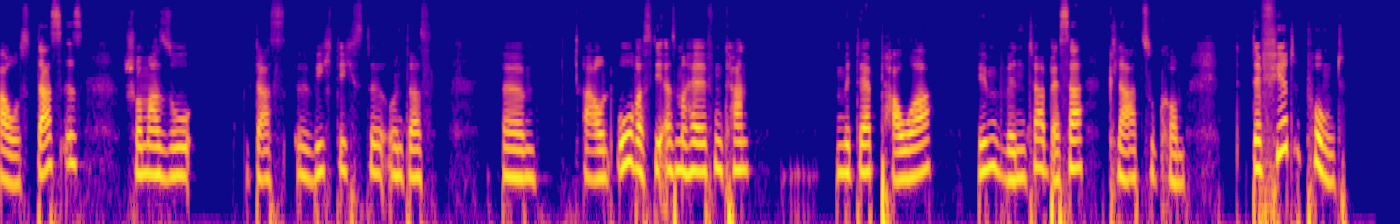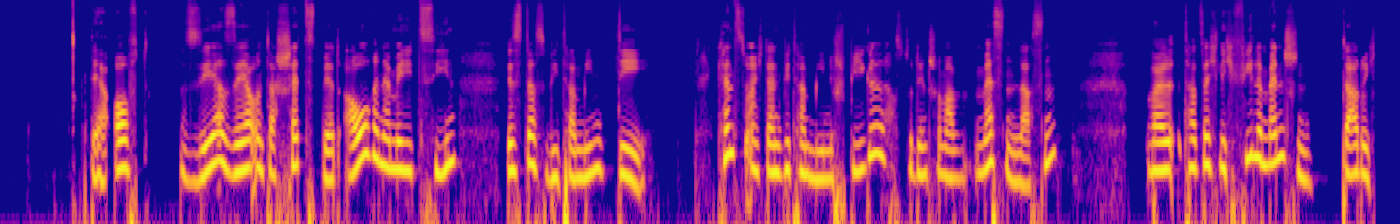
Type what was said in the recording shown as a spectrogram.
Haus. Das ist schon mal so das äh, Wichtigste und das ähm, A und O, was dir erstmal helfen kann, mit der Power im Winter besser klarzukommen. Der vierte Punkt, der oft sehr, sehr unterschätzt wird, auch in der Medizin, ist das Vitamin D. Kennst du eigentlich deinen Vitaminspiegel? Hast du den schon mal messen lassen? Weil tatsächlich viele Menschen dadurch,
